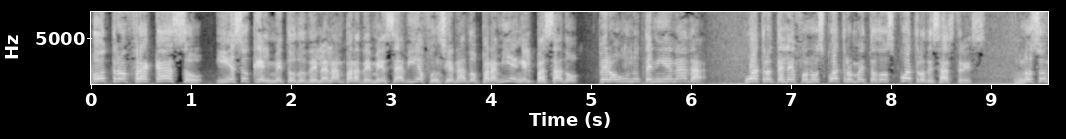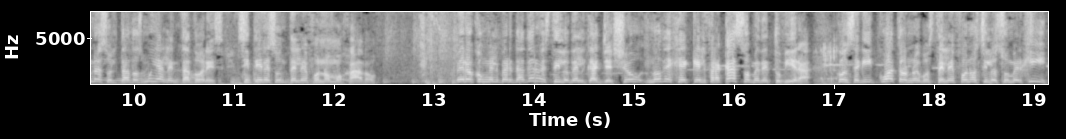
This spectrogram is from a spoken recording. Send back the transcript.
Otro fracaso. Y eso que el método de la lámpara de mesa había funcionado para mí en el pasado, pero aún no tenía nada. Cuatro teléfonos, cuatro métodos, cuatro desastres. No son resultados muy alentadores si tienes un teléfono mojado. Pero con el verdadero estilo del Gadget Show no dejé que el fracaso me detuviera. Conseguí cuatro nuevos teléfonos y los sumergí,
